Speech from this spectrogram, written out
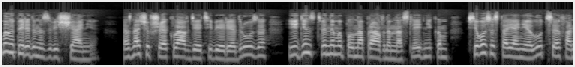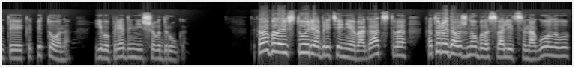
было передано завещание, назначившее Клавдия Тиберия Друза единственным и полноправным наследником всего состояния Луция Фонтея Капитона, его преданнейшего друга. Такова была история обретения богатства, которое должно было свалиться на голову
